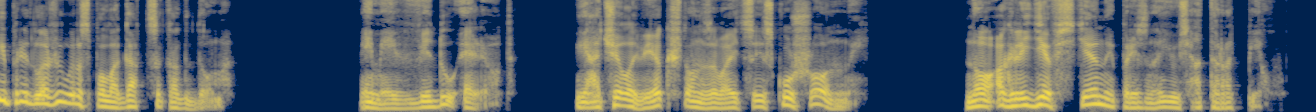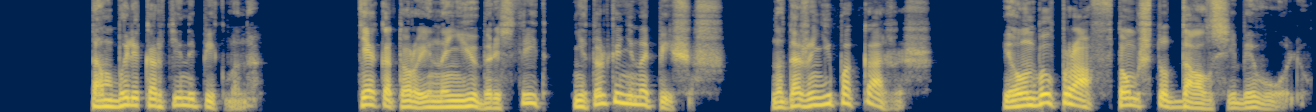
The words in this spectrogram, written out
и предложил располагаться как дома. Имей в виду, Эллиот, я человек, что называется, искушенный. Но, оглядев стены, признаюсь, оторопел. Там были картины Пикмана. Те, которые на Ньюбери-стрит не только не напишешь, но даже не покажешь. И он был прав в том, что дал себе волю.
